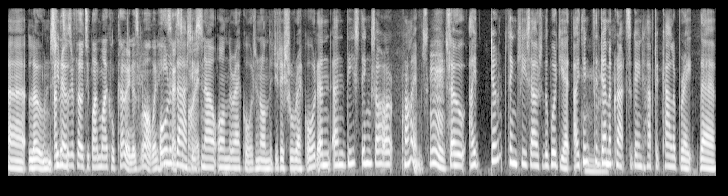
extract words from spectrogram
uh, loans. And you this know, was referred to by Michael Cohen as well when he all of that is now on the record and on the judicial record, and and these things are crimes. Mm. So I don't think he's out of the wood yet. I think mm. the Democrats are going to have to calibrate their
